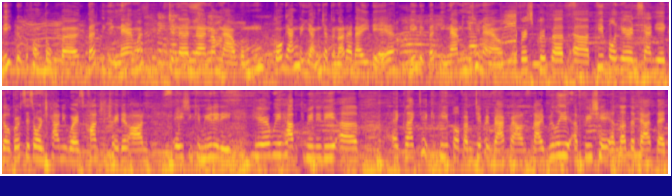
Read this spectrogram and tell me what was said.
biết được cái phong tục uh, tết của Việt Nam á. Cho nên uh, năm nào cũng cố gắng để dẫn cho tụi nó ra đây để biết được tết Việt Nam nó như thế nào. Diverse group of uh, people here in San Diego versus Orange County where it's concentrated on Asian community. Here we have a community of eclectic people from different backgrounds and I really appreciate and love the fact that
